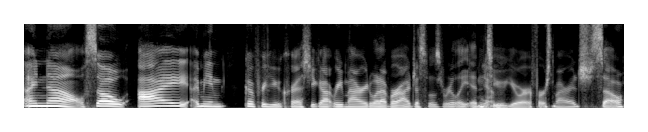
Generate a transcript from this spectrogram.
I know. So I, I mean, good for you, Chris. You got remarried, whatever. I just was really into your first marriage, so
